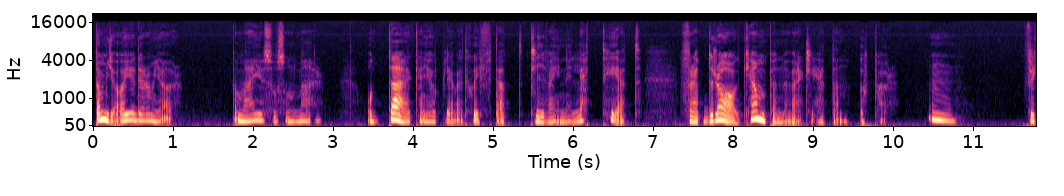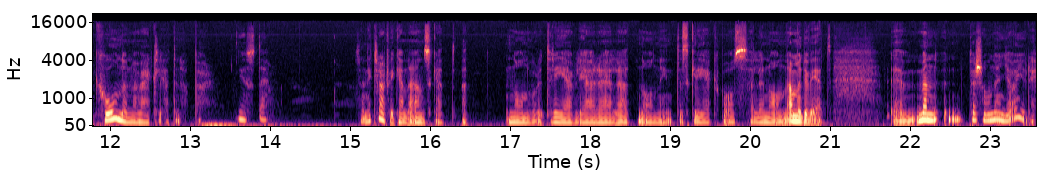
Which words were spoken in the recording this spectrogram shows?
De gör ju det de gör. De är ju så som de är. Och där kan jag uppleva ett skifte att kliva in i lätthet för att dragkampen med verkligheten upphör. Mm. Friktionen med verkligheten upphör. Just det. Sen är det klart vi kan önska att, att någon vore trevligare eller att någon inte skrek på oss eller någon, ja men du vet. Eh, Men personen gör ju det.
